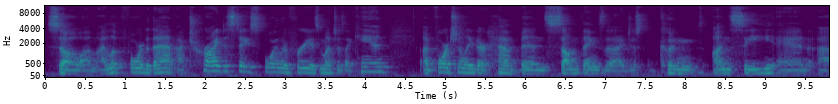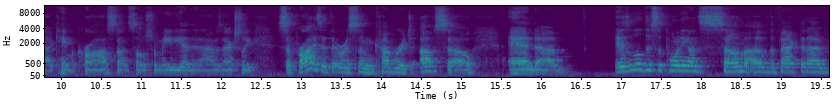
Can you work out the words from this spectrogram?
So um, I look forward to that. I've tried to stay spoiler free as much as I can. Unfortunately, there have been some things that I just couldn't unsee and uh, came across on social media that I was actually surprised that there was some coverage of so. And um, it was a little disappointing on some of the fact that I've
